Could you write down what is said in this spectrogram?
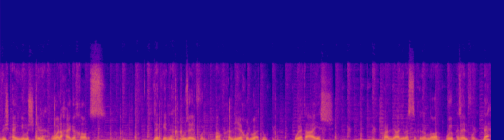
مفيش أي مشكلة ولا حاجة خالص. ده كده وزي الفل. آه خليه ياخد وقته ويتعايش. خلي عليه بس كده النار ويبقى زي الفل. ده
